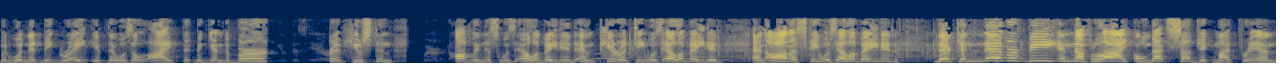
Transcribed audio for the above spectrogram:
but wouldn't it be great if there was a light that began to burn in this area of Houston where godliness was elevated and purity was elevated and honesty was elevated there can never be enough light on that subject, my friend,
